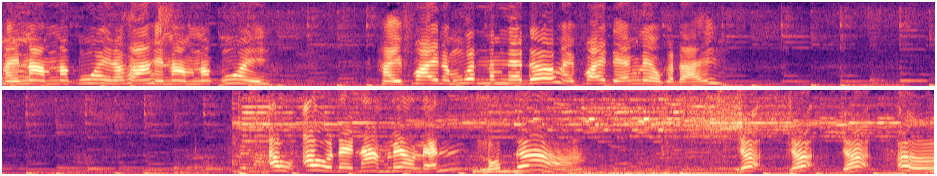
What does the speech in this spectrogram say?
ให้น้ำนักมวยนะคะให้น้ำนักมวยให้ไฟน้ำเงินน้ำเนเด้อให้ไฟแดงแล้วก็ได้เอาเอาได้น้ำแล้วแหลนหลบเด้อเจอะเจอะเจอะเออ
